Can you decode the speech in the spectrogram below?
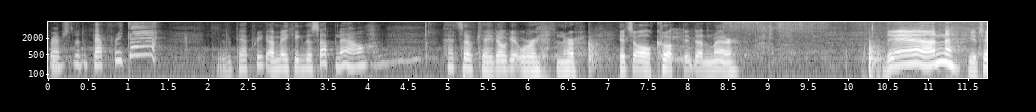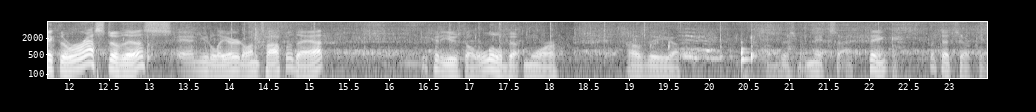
perhaps a little paprika. A little paprika. I'm making this up now. That's okay. Don't get worried. It's all cooked. It doesn't matter. Then you take the rest of this and you layer it on top of that. We could have used a little bit more of the uh, of this mix, I think, but that's okay.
